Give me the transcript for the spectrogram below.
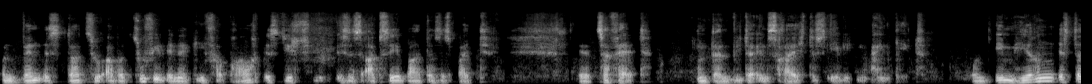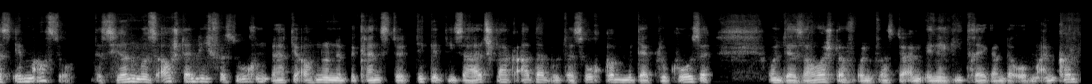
Und wenn es dazu aber zu viel Energie verbraucht, ist, die, ist es absehbar, dass es bald äh, zerfällt und dann wieder ins Reich des Ewigen eingeht. Und im Hirn ist das eben auch so. Das Hirn muss auch ständig versuchen, er hat ja auch nur eine begrenzte Dicke, diese Halsschlagader, wo das hochkommt mit der Glucose und der Sauerstoff und was da an Energieträgern da oben ankommt.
